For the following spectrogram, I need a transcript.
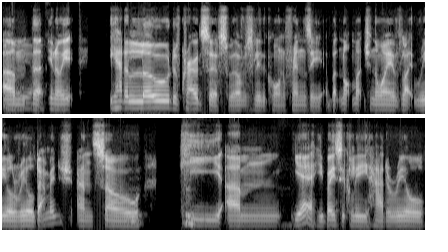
um, yeah, that, you know, he, he had a load of crowd surfs with obviously the Khorne Frenzy, but not much in the way of like real, real damage. And so he, um, yeah, he basically had a real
